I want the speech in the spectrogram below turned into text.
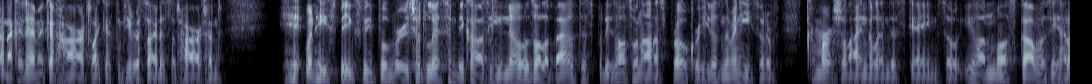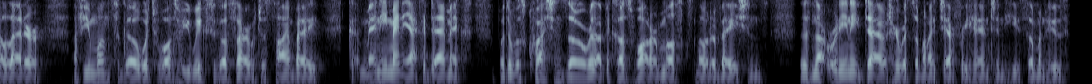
an academic at heart, like a computer scientist at heart, and he, when he speaks, people really should listen because he knows all about this, but he's also an honest broker. He doesn't have any sort of commercial angle in this game. So Elon Musk obviously had a letter a few months ago, which was a few weeks ago, sorry, which was signed by many, many academics. But there was questions over that because what are Musk's motivations? There's not really any doubt here with someone like Geoffrey Hinton. He's someone who's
